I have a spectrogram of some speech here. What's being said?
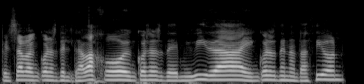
pensaba en cosas del trabajo, en cosas de mi vida, en cosas de natación.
